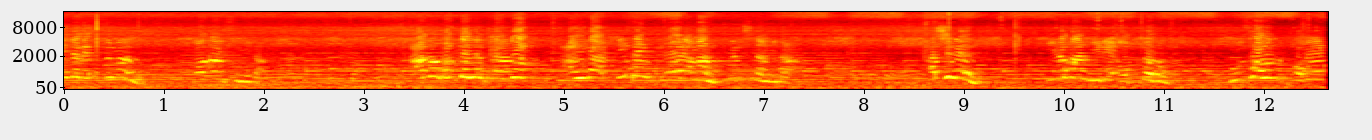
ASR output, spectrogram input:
아이들의 숨은 꺼져 있습니다. 아동 학대는 결국 아이가 희생되어야만 끝이 납니다. 다시는 이러한 일이 없도록 무서운 법의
